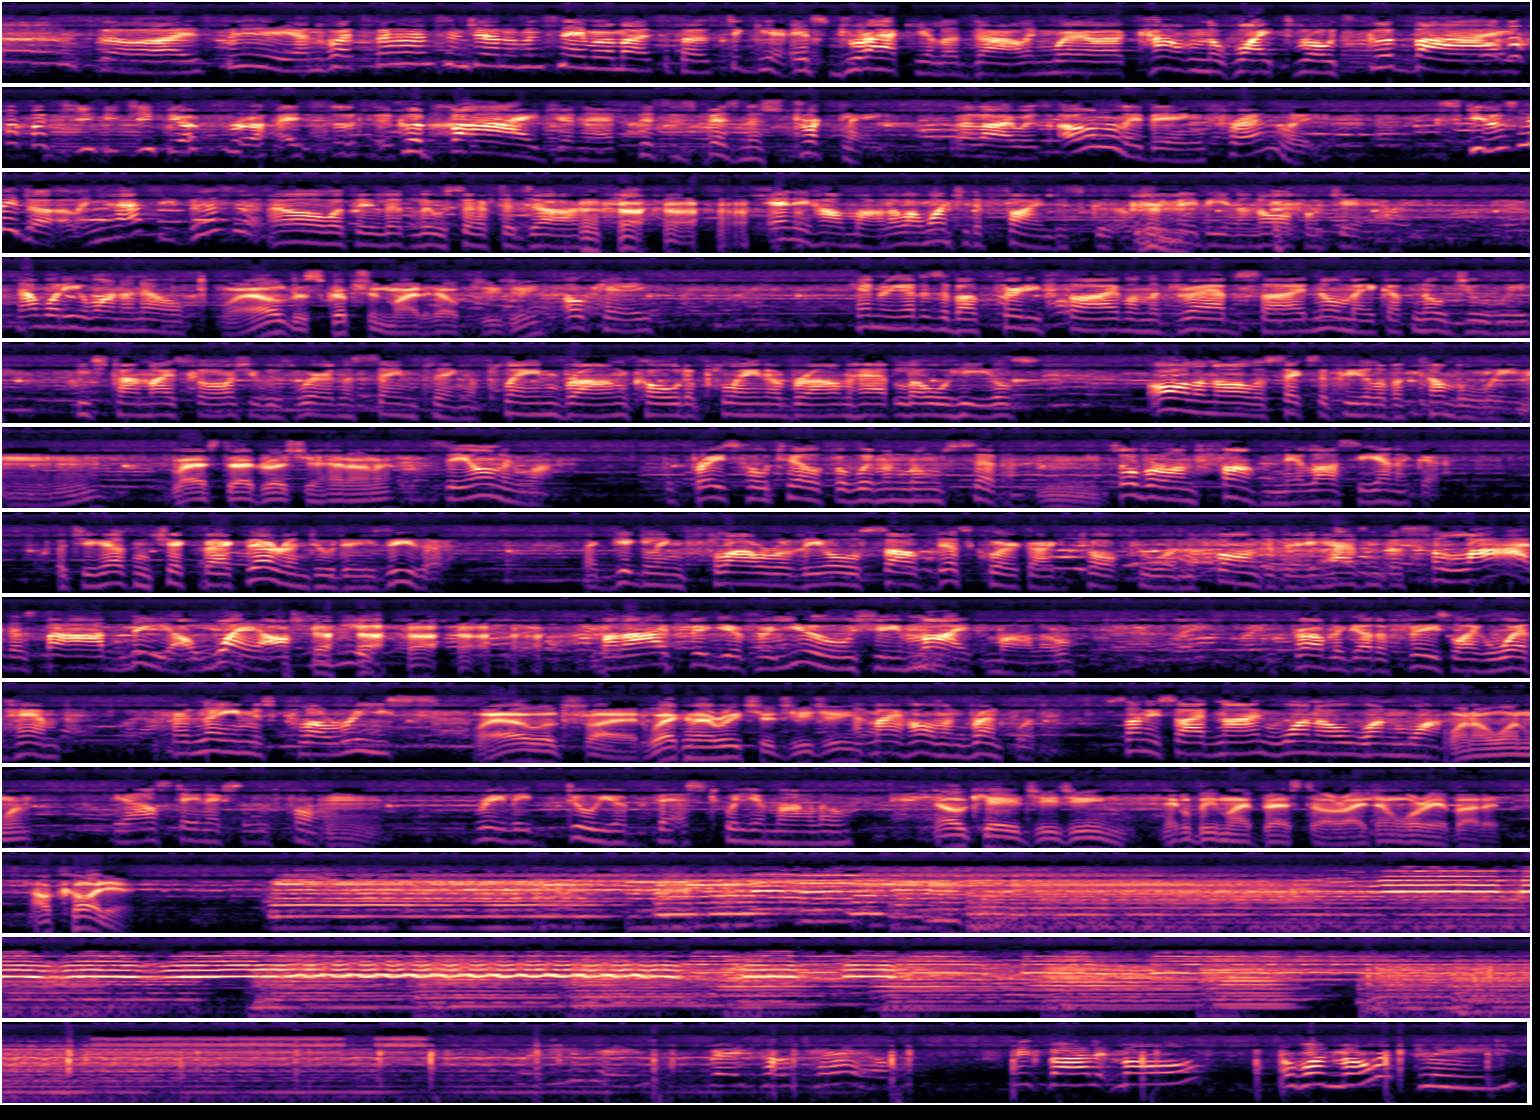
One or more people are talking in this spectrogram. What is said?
So I see. And what's the handsome gentleman's name, or am I supposed to guess? It's Dracula, darling. We're uh, counting the white throats. Goodbye. Oh, Gigi, you're priceless. Goodbye, Jeanette. This is business strictly. Well, I was only being friendly. Excuse me, darling. Happy business. Oh, what they let loose after dark. Anyhow, Marlowe, I want you to find this girl. She may be in an awful jam. Now, what do you want to know? well, description might help, Gigi. Okay. Henrietta's about 35 on the drab side, no makeup, no jewelry. Each time I saw her, she was wearing the same thing a plain brown coat, a plainer brown hat, low heels. All in all, the sex appeal of a tumbleweed. Mm-hmm. Last address you had on her? It's the only one. The Brace Hotel for Women, room 7. Hmm. It's over on Fountain near La Cienega. But she hasn't checked back there in two days either. The giggling flower of the old South desk clerk I talked to on the phone today hasn't the slightest idea where she is. But I figure for you, she might, Marlowe. She's probably got a face like wet hemp. Her name is Clarice. well, we'll try it. Where can I reach you, Gigi? At my home in Brentwood. Sunnyside 91011. 1011? Yeah, I'll stay next to the phone. Hmm. Really do your best, will you, Marlowe? Okay, Gigi. It'll be my best, all right. Don't worry about it. I'll call you. Good evening. Brace Hotel. Miss Violet Moore? Oh, one moment, please.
